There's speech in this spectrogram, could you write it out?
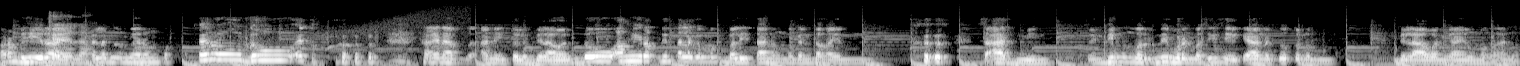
parang bihira Kaya eh. lang. Talagang merong, pero though, eto, kaya na, ano yung tulog dilawan, though, ang hirap din talaga magbalita ng maganda ngayon sa admin. So, hindi mo, mar- hindi mo rin masisi, kaya nagtutunog dilawan nga yung mga ano.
